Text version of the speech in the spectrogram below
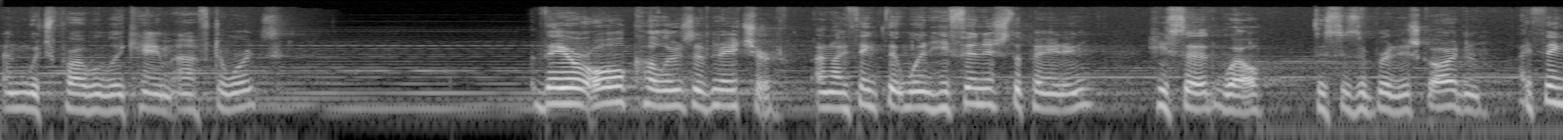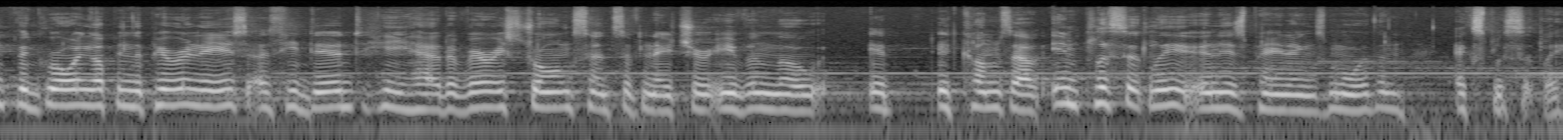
and which probably came afterwards. They are all colors of nature, and I think that when he finished the painting, he said, well, this is a British garden. I think that growing up in the Pyrenees, as he did, he had a very strong sense of nature, even though it, it comes out implicitly in his paintings more than explicitly.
